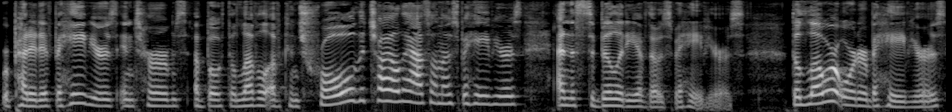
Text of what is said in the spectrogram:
repetitive behaviors in terms of both the level of control the child has on those behaviors and the stability of those behaviors. The lower order behaviors,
